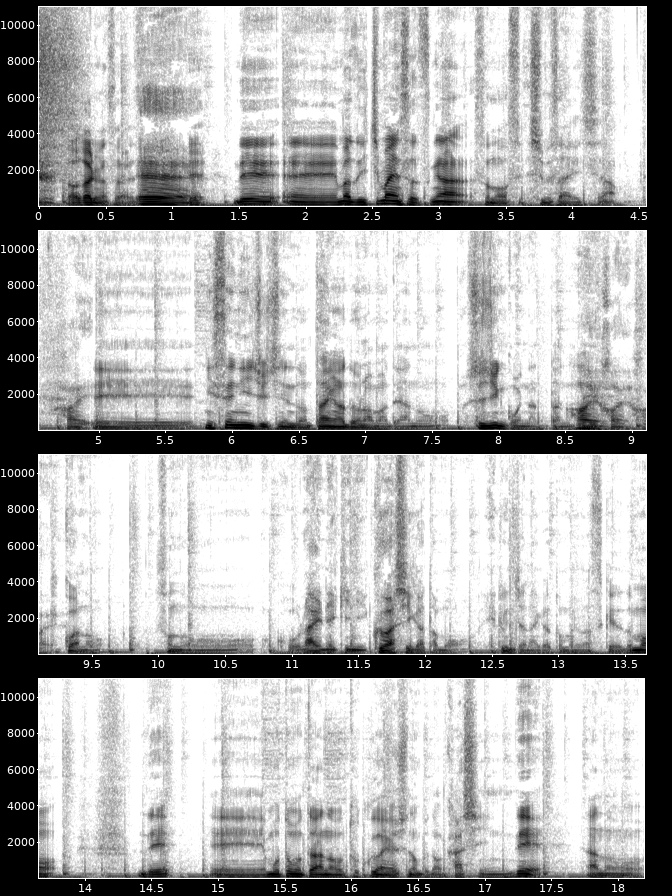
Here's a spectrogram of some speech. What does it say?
分かります、えー、で、えー、まず一万円札がその渋沢栄一さん。はい、えー、2021年の大河ドラマであの主人公になったので、はいはいはい、結構あのそのこう来歴に詳しい方もいるんじゃないかと思いますけれども。で、えー、もともとあの徳川慶喜の家臣であの、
